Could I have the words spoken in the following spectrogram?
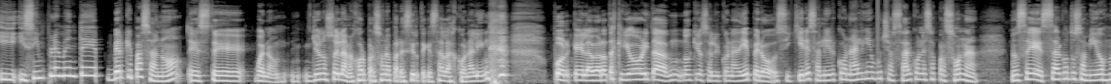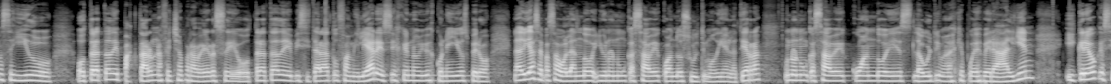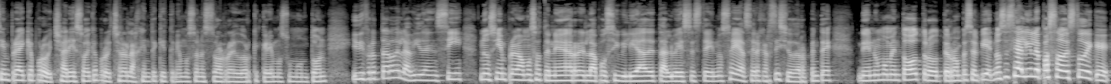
y, simplemente ver qué pasa, ¿no? Este, bueno, yo no soy la mejor persona para decirte que salgas con alguien, porque la verdad es que yo ahorita no quiero salir con nadie, pero si quieres salir con alguien, pucha, sal con esa persona. No sé, sal con tus amigos más seguido, o trata de pactar una fecha para verse, o trata de visitar a tus familiares si es que no vives con ellos, pero la vida se pasa volando y uno nunca sabe cuándo es su último día en la Tierra, uno nunca sabe cuándo es la última vez que puedes ver a alguien, y creo que siempre hay que aprovechar eso, hay que aprovechar a la gente que tenemos a nuestro alrededor, que queremos un montón, y disfrutar de la vida en sí. No siempre vamos a tener la posibilidad de tal vez, este, no sé, hacer ejercicio. De repente, de en un momento a otro, te rompes el pie. No sé si a alguien le ha pasado esto de que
